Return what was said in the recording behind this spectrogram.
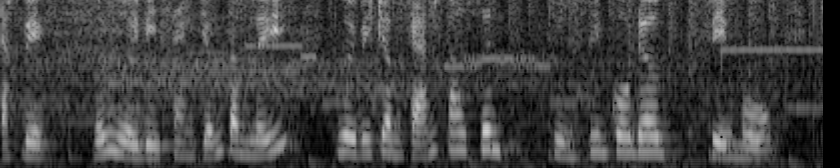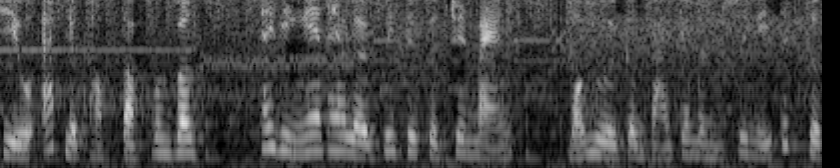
Đặc biệt, với người bị sang chấn tâm lý, người bị trầm cảm sau sinh, thường xuyên cô đơn, phiền muộn, chịu áp lực học tập vân vân. Thay vì nghe theo lời khuyên tiêu cực trên mạng, mỗi người cần tạo cho mình suy nghĩ tích cực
